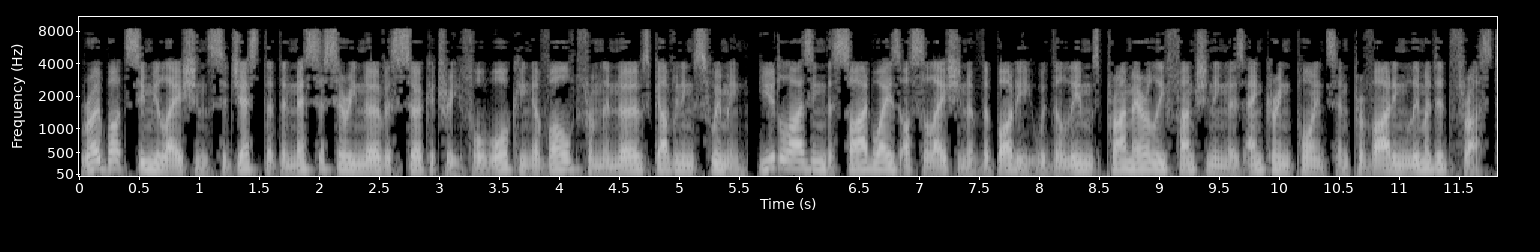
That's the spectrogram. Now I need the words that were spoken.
Robot simulations suggest that the necessary nervous circuitry for walking evolved from the nerves governing swimming, utilizing the sideways oscillation of the body with the limbs primarily functioning as anchoring points and providing limited thrust.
